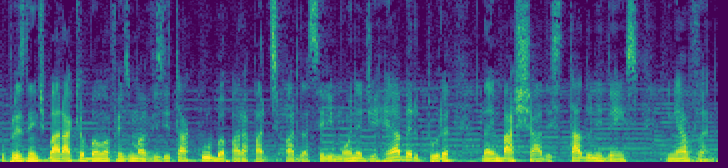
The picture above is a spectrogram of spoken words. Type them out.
o presidente Barack Obama fez uma visita a Cuba para participar da cerimônia de reabertura da embaixada estadunidense em Havana.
